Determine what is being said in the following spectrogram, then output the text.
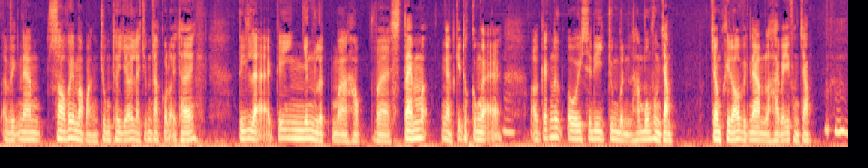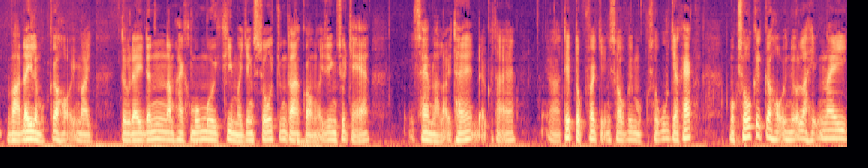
ở Việt Nam so với mặt bằng chung thế giới là chúng ta có lợi thế tỷ lệ cái nhân lực mà học về STEM ngành kỹ thuật công nghệ ừ. ở các nước OECD trung bình là 24%, trong khi đó Việt Nam là 27%. Ừ. Và đây là một cơ hội mà từ đây đến năm 2040 khi mà dân số chúng ta còn ở dân số trẻ xem là lợi thế để có thể uh, tiếp tục phát triển so với một số quốc gia khác. Một số cái cơ hội nữa là hiện nay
